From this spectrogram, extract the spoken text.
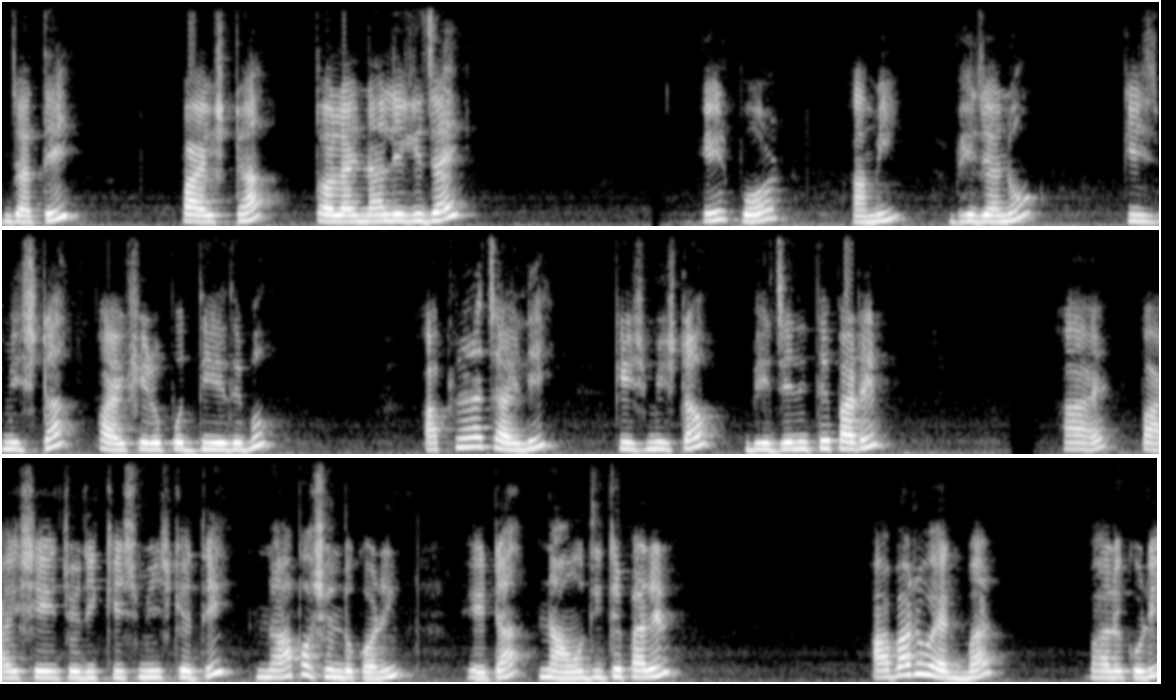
যাতে পায়েসটা তলায় না লেগে যায়। এরপর আমি ভেজানো কিশমিশটা পায়েসের ওপর দিয়ে দেব। আপনারা চাইলে কিশমিশটাও ভেজে নিতে পারেন। আর পায়েসে যদি কিশমিশ খেতে না পছন্দ করেন, এটা নাও দিতে পারেন। আবারও একবার ভালো করে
